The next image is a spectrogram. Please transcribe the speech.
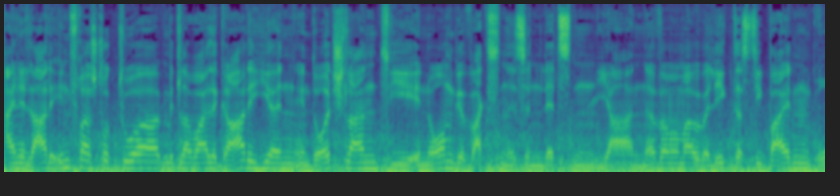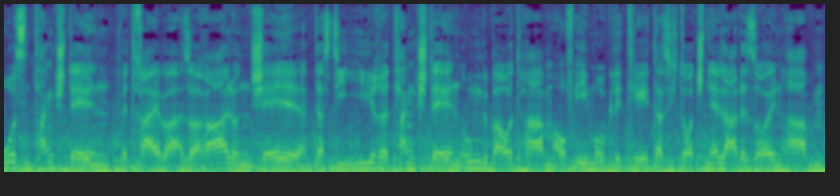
eine Ladeinfrastruktur mittlerweile gerade hier in, in Deutschland, die enorm gewachsen ist in den letzten Jahren. Ne? Wenn man mal überlegt, dass die beiden großen Tankstellenbetreiber, also Aral und Shell, dass die ihre Tankstellen umgebaut haben auf E-Mobilität dass sich dort Schnellladesäulen haben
